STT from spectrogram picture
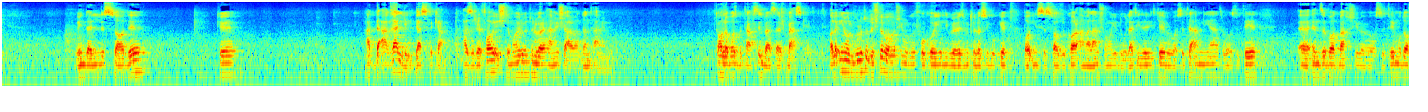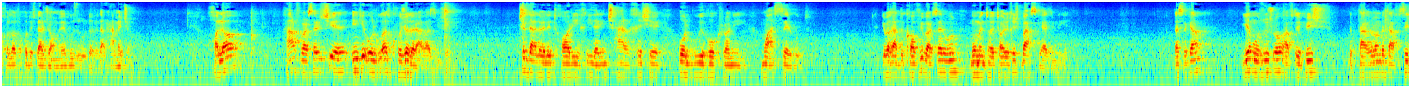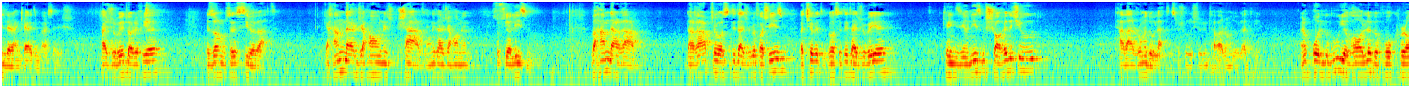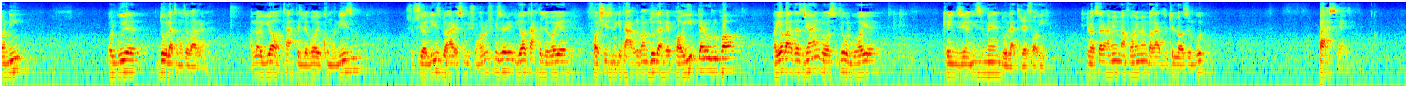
به این دلیل ساده که حد اقلی دست کم از رفاه اجتماعی رو بتونه برای همه شهروندان تامین بکنه. که حالا باز به تفصیل بسرش بحث کردیم. حالا این الگو رو تو داشته باش این الگوی فوکوی لیبرالیسم کلاسیکو که با این سه سازوکار عملا شما یه دولتی دارید که به واسطه امنیت به واسطه انضباط بخشی و به واسطه مداخلات خودش در جامعه بزرگ داره در همه جا. حالا حرف بر سر چیه؟ اینکه الگو از کجا داره عوض میشه؟ چه دلایل تاریخی در این چرخش الگوی حکرانی مؤثر بود؟ که به قد کافی بر سر اون مومنت های تاریخیش بحث کردیم دیگه. دست کم یه موضوع رو هفته پیش تقریبا به تفصیل درن کردیم بر سرش. تجربه تاریخی 1930 به بعد. که هم در جهان شرق یعنی در جهان سوسیالیسم و هم در غرب. در غرب چه واسطه تجربه فاشیسم و چه واسطه تجربه کینزیانیزم شاهد چی بود؟ تورم دولت. اسمش رو داشته تورم دولت دیگه. یعنی الگوی غالب حکرانی الگوی دولت متورمه. حالا یا تحت لوای کمونیسم سوسیالیسم یا هر اسمی که شما روش می‌ذارید یا تحت لوای فاشیزمی که تقریبا دو دهه پایید در اروپا و یا بعد از جنگ به واسطه الگوهای کینزیانیزم دولت رفاهی. که بسر همه مفاهیم من به قدری که لازم بود بحث کردیم.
